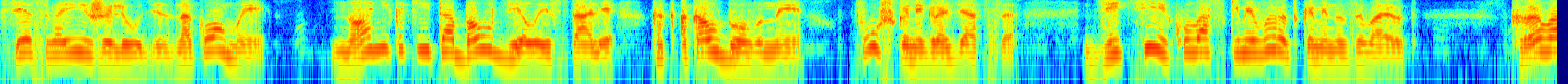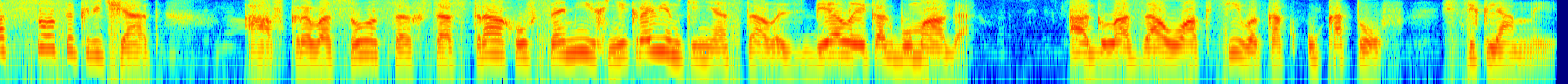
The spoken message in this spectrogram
Все свои же люди, знакомые, но они какие-то обалделые стали, как околдованные, пушками грозятся, детей кулацкими выродками называют. Кровососы кричат, а в кровососах со страху в самих ни кровинки не осталось, белые как бумага а глаза у актива, как у котов, стеклянные.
